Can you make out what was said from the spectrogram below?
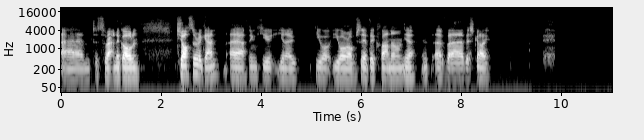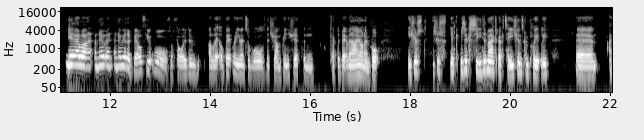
um, to threaten a goal. And Jota again, uh, I think you you know you're you're obviously a big fan, aren't you, of uh, this guy? Yeah, well, I know I know he had a ability at Wolves. I followed him a little bit when he went to Wolves in the Championship and kept a bit of an eye on him. But he's just he's just he's exceeded my expectations completely. Um, I,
